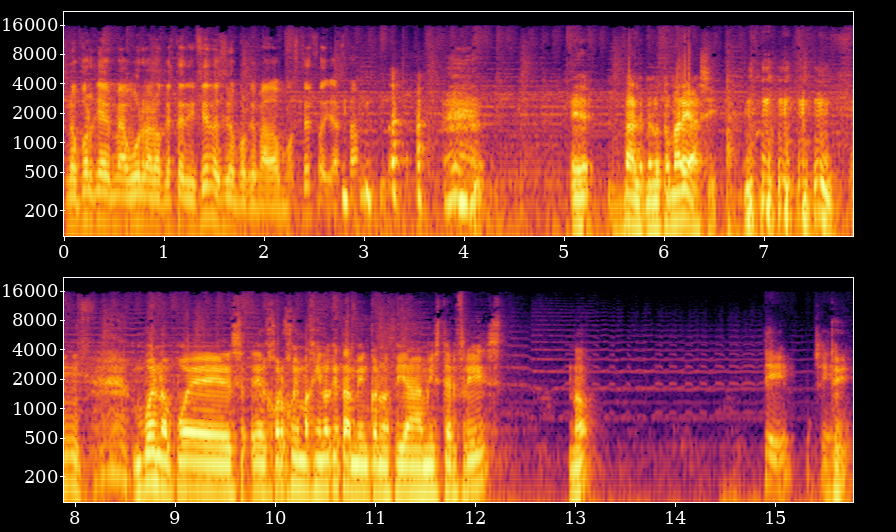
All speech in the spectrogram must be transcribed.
no porque me aburra lo que esté diciendo, sino porque me ha dado un bostezo, ya está. Eh, vale, me lo tomaré así. bueno, pues eh, Jorge imagino que también conocía a Mr. Freeze, ¿no? Sí, sí. Sí.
